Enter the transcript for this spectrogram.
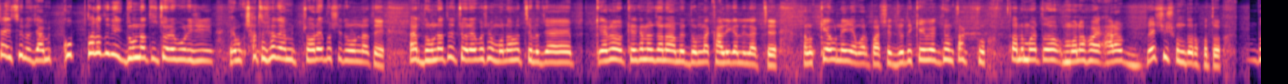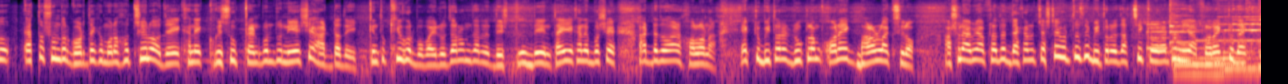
চাইছিল যে আমি খুব তাড়াতাড়ি দুর্নাতে চড়ে বসি এবং সাথে সাথে আমি চড়ে বসি দুর্নাতে আর দুর্নাতে চড়ে বসে মনে হচ্ছিল যে কেন কেন যেন আমি দুর্না খালি খালি লাগছে কারণ কেউ নেই আমার পাশে। যদি কেউ একজন থাকতো তাহলে হয়তো মনে হয় আরও বেশি সুন্দর হতো। কিন্তু এত সুন্দর ঘর দেখে মনে হচ্ছিল যে এখানে কিছু ফ্রেন্ড বন্ধু নিয়ে এসে আড্ডা দেয় কিন্তু কী করব ভাই? রোজা রমজানের দিন তাই এখানে বসে আড্ডা দেওয়া আর হলো না। একটু ভিতরে ঢুকলাম অনেক ভালো লাগছিল। আসলে আমি আপনাদের দেখানোর চেষ্টা করতেছি, ভিতরে যাচ্ছি, ক্যামেরাটা নিয়ে আপনারা একটু দেখেন।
